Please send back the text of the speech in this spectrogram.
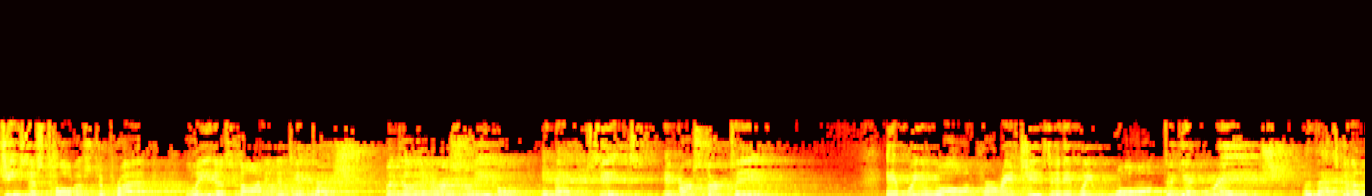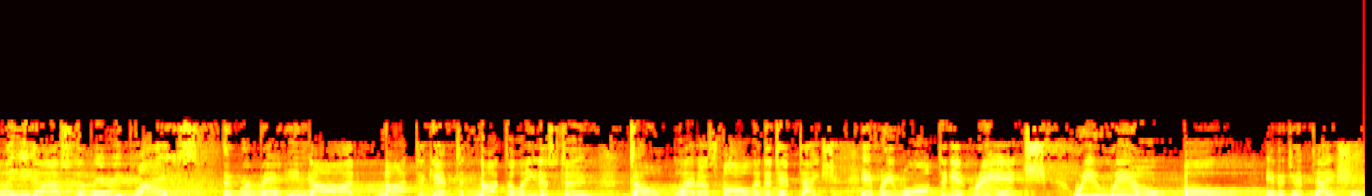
Jesus told us to pray, lead us not into temptation, but deliver us from evil in Matthew 6 in verse 13. If we long for riches and if we want to get rich, that's going to lead us to the very place that we're begging God not to give, not to lead us to. Don't let us fall into temptation. If we want to get rich, we will fall into temptation.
